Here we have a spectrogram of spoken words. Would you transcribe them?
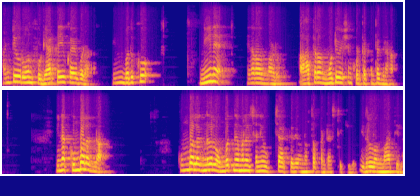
ಅವ್ರ ಓನ್ ಫುಡ್ ಯಾರ ಕೈಯೂ ಕಾಯ್ಬೇಡ. ನಿನ್ ಬದುಕು ನೀನೇ ಏನಾರ ಒಂದು ಮಾಡು. ಆ ತರ ಒಂದು ಮೋಟಿವೇಶನ್ ಕೊಡ್ತಕ್ಕಂಥ ಗ್ರಹ. ಇನ್ನ ಕುಂಭಲಗ್ನ. ಕುಂಭಲಗ್ನದಲ್ಲಿ ಒಂಬತ್ತನೇ ಮನೇಲಿ ಶನಿ ಉಚ್ಚ ಆಗ್ತದೆ ಅನ್ನೋಂಥ ಫ್ಯಾಂಟಾಸ್ಟಿಕ್ ಇದು. ಇದ್ರಲ್ಲಿ ಒಂದು ಮಾತಿಲ್ಲ.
